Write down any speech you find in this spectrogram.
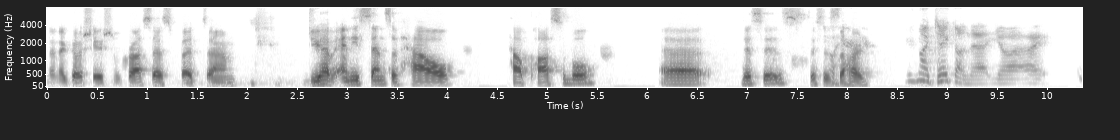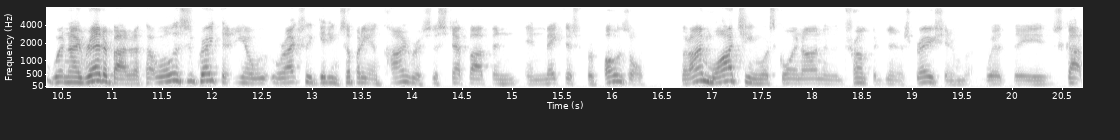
the negotiation process. But um, do you have any sense of how how possible uh, this is? This is Oh, the hard. Here's my take on that. You know, I when I read about it, I thought, well, this is great that you know we're actually getting somebody in Congress to step up and, and make this proposal. But I'm watching what's going on in the Trump administration with the Scott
